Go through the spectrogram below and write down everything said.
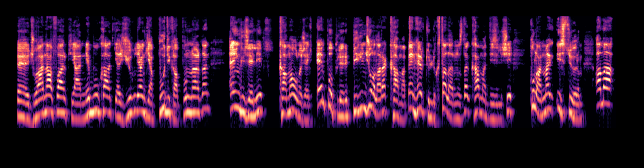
e, Joanna Fark ya Nebukat ya Julian ya Budika bunlardan en güzeli Kama olacak. En popüleri birinci olarak Kama. Ben her türlü kıtalarınızda Kama dizilişi kullanmak istiyorum. Ama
